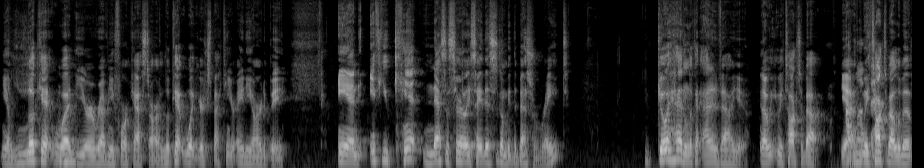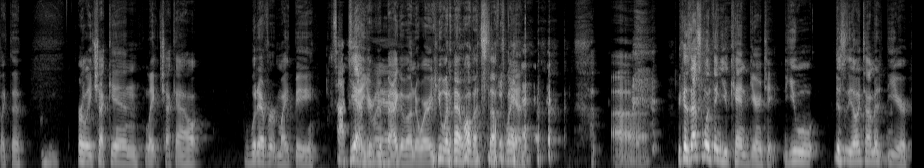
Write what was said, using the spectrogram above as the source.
You know, look at what mm-hmm. your revenue forecasts are. Look at what you're expecting your ADR to be. And if you can't necessarily say this is going to be the best rate, go ahead and look at added value. You know, we, we talked about yeah, we that. talked about a little bit like the mm-hmm. early check-in, late checkout, whatever it might be. Socks yeah, your, your bag of underwear. You want to have all that stuff planned. uh, because that's one thing you can guarantee. You will. This is the only time of the year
